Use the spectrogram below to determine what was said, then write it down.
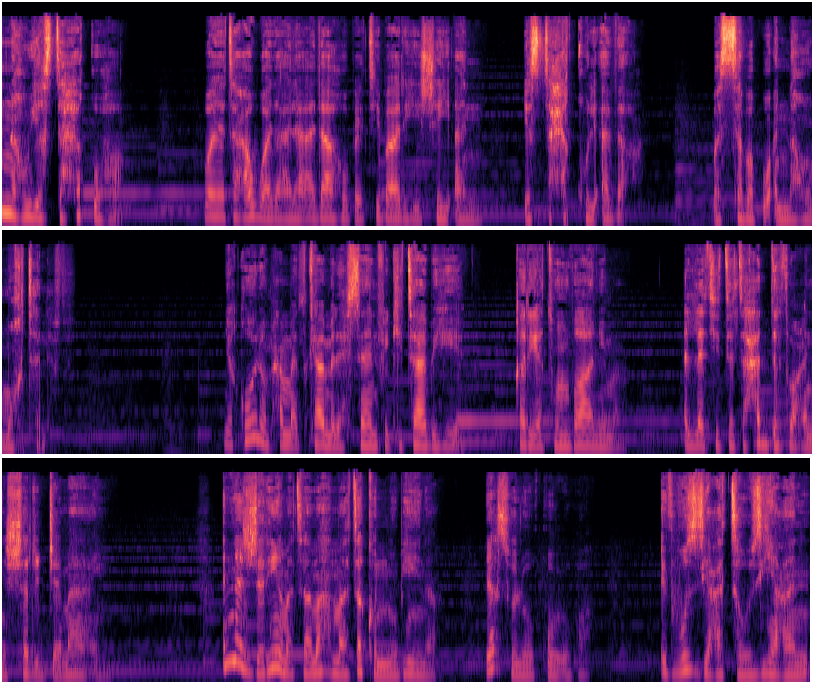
أنه يستحقها ويتعود على أذاه باعتباره شيئا يستحق الأذى والسبب أنه مختلف. يقول محمد كامل حسين في كتابه قرية ظالمة التي تتحدث عن الشر الجماعي. إن الجريمة مهما تكن مبينة يسهل وقوعها إذ وزعت توزيعا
